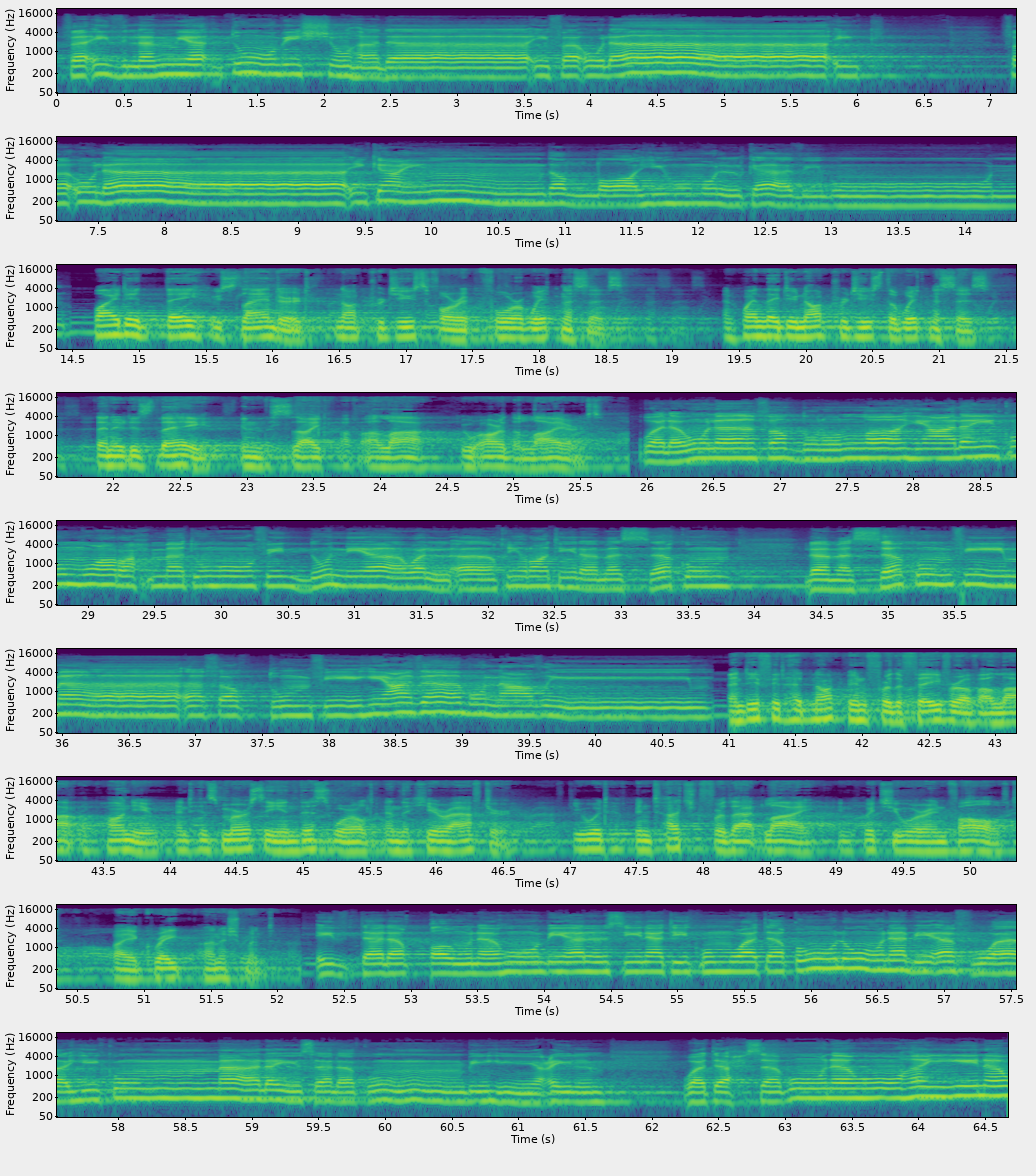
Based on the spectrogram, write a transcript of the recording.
فإذ لم يأتوا بالشهداء فأولئك فأولئك عند الله هم الكاذبون Why did they who slandered not produce for it four witnesses? And when they do not produce the witnesses, then it is they in the sight of Allah who are the liars. ولولا فضل الله عليكم ورحمته في الدنيا والآخرة لمسكم لمسكم فيما أفضتم فيه عذاب عظيم And if it had not been for the favor of Allah upon you and His mercy in this world and the hereafter, you would have been touched for that lie in which you were involved by a great punishment. إذ تلقونه بألسنتكم وتقولون بأفواهكم ما ليس لكم به علم وتحسبونه هينا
